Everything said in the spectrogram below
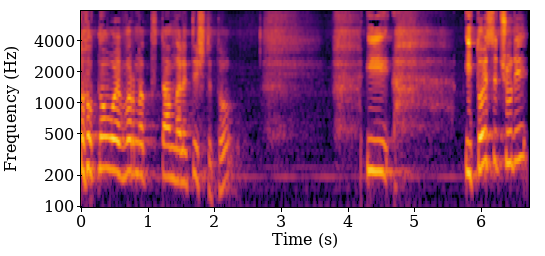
той отново е върнат там на летището. И, и той се чуди,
